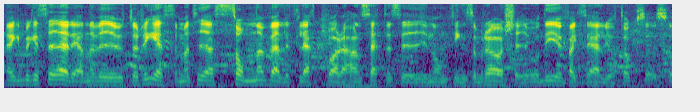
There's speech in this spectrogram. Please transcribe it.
jag brukar säga det när vi är ute och reser, Mattias somnar väldigt lätt bara han sätter sig i någonting som rör sig och det är ju faktiskt Elliot också. Så,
